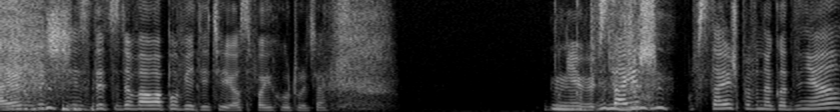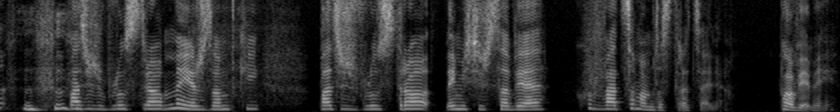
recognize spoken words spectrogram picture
a jakbyś się zdecydowała powiedzieć jej o swoich uczuciach? Nie wiem. Wstajesz, wstajesz pewnego dnia, patrzysz w lustro, myjesz ząbki, patrzysz w lustro i myślisz sobie, kurwa, co mam do stracenia? Powiem jej.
